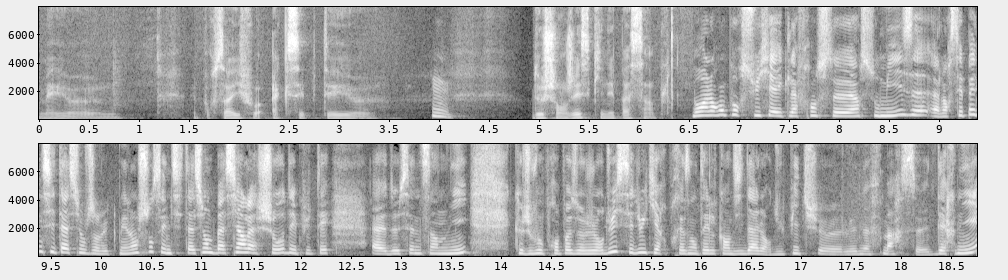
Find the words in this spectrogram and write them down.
Mais, euh, pour ça, il faut accepter euh, hmm. de changer, ce qui n'est pas simple. Bon, alors on poursuit avec la France insoumise. Alors, c'est pas une citation de Jean-Luc Mélenchon, c'est une citation de Bastien Lachaud, député de Seine-Saint-Denis, que je vous propose aujourd'hui. C'est lui qui représentait le candidat lors du pitch le 9 mars dernier.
